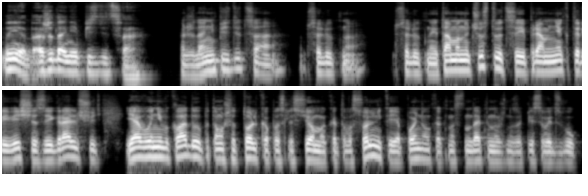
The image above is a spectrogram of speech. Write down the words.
Да нет, ожидание пиздеца. Ожидание пиздеца, абсолютно. Абсолютно. И там оно чувствуется, и прям некоторые вещи заиграли чуть. Я его не выкладываю, потому что только после съемок этого сольника я понял, как на стендапе нужно записывать звук.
